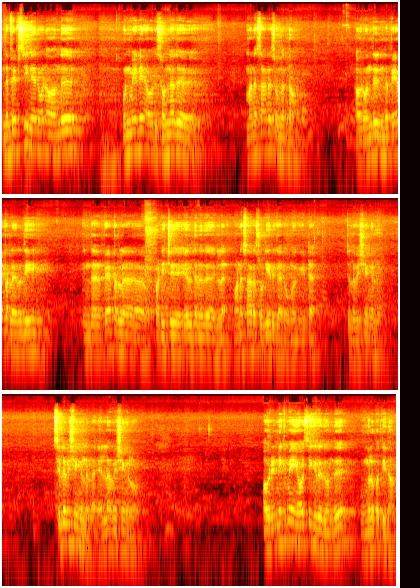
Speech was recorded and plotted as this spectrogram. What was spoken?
இந்த பெப்சி நிறுவனம் வந்து உண்மையிலே அவர் சொன்னது மனசார சொன்னது தான் அவர் வந்து இந்த பேப்பரில் எழுதி இந்த பேப்பரில் படித்து எழுதுனது இல்லை மனசார சொல்லியிருக்காரு உங்ககிட்ட சில விஷயங்கள். சில விஷயங்கள் இல்லை எல்லா விஷயங்களும். அவர் என்றைக்குமே யோசிக்கிறது வந்து உங்களை பற்றி தான்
